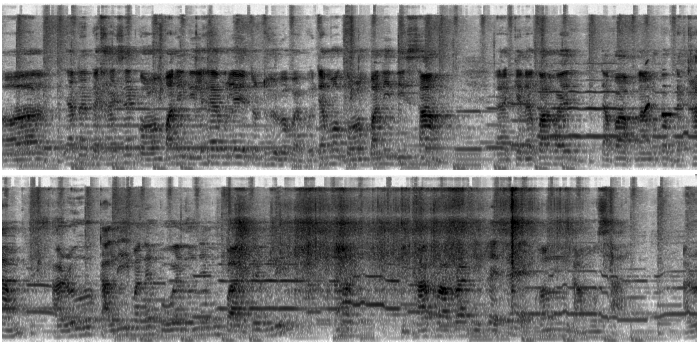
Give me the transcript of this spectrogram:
ইয়াতে দেখাইছে গৰম পানী দিলেহে বোলে এইটো ধৰিব পাৰিব। এতিয়া মই গৰম পানী দি চাম কেনেকুৱা হয় তাৰপৰা আপোনালোকক দেখাম। আৰু কালি মানে বৌ এজনীয়ে মোক বাৰ্থডে বুলি পিঠা খোৱাৰ পৰা দি পঠাইছে এখন গামোচা আৰু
